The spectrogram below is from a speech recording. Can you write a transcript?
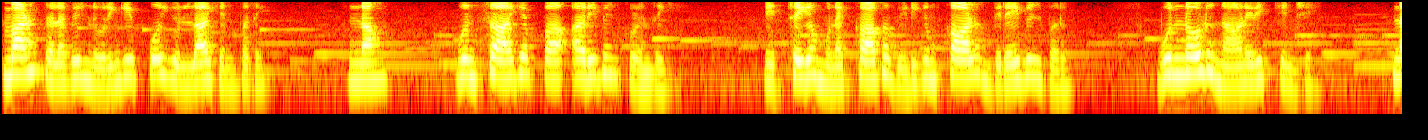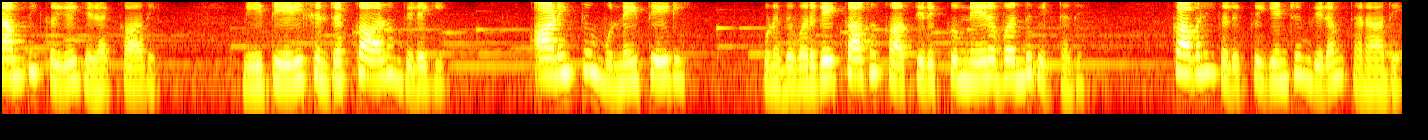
மனதளவில் நொறுங்கிப் போயுள்ளாய் என்பதை. நான் உன் சாயப்பா அறிவேன் குழந்தையே நிச்சயம் உனக்காக விடியும் காலம் விரைவில் வரும். உன்னோடு நான் இருக்கின்றேன் நம்பிக்கையை இழக்காதே. நீ தேடி சென்ற காலம் விலகி அனைத்தும் உன்னை தேடி உனது வருகைக்காக காத்திருக்கும் நேரம் வந்து விட்டது கவலைகளுக்கு என்றும் இடம் தராதே.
